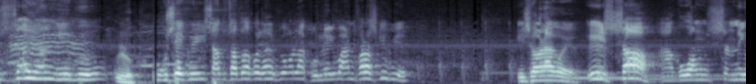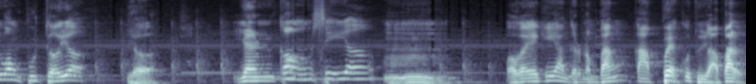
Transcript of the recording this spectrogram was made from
sayang ibu lho musik kuwi satu-satu aku sayang ibu lagune Iwan Fals ki piye Iso ora kowe? Iso. Aku wong seni wong budaya. Ya. Yen kongsi Hmm. Pokoke iki angger nembang kabeh kudu hafal.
